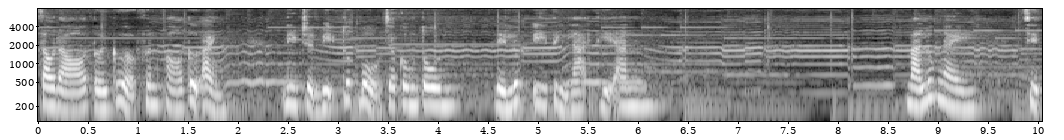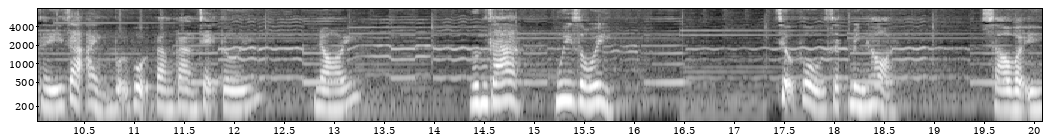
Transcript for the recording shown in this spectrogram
sau đó tới cửa phân phó tự ảnh, đi chuẩn bị thuốc bổ cho công tôn, để lúc y tỉnh lại thì ăn. Mà lúc này, chỉ thấy giả ảnh vội vội vàng vàng chạy tới, nói Vương ra, nguy rồi. Triệu phổ giật mình hỏi Sao vậy?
